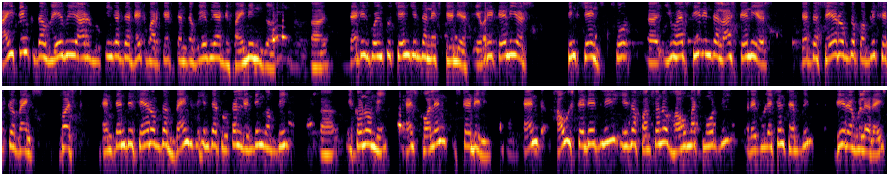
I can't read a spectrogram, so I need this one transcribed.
I think the way we are looking at the debt markets and the way we are defining uh, uh, that is going to change in the next 10 years. Every 10 years, things change. So uh, you have seen in the last 10 years that the share of the public sector banks first and then the share of the banks in the total lending of the uh, economy has fallen steadily. And how steadily is a function of how much more the regulations have been deregularized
